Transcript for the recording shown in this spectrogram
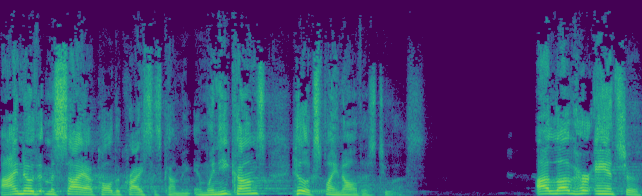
I know that Messiah called the Christ is coming. And when he comes, he'll explain all this to us. I love her answer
